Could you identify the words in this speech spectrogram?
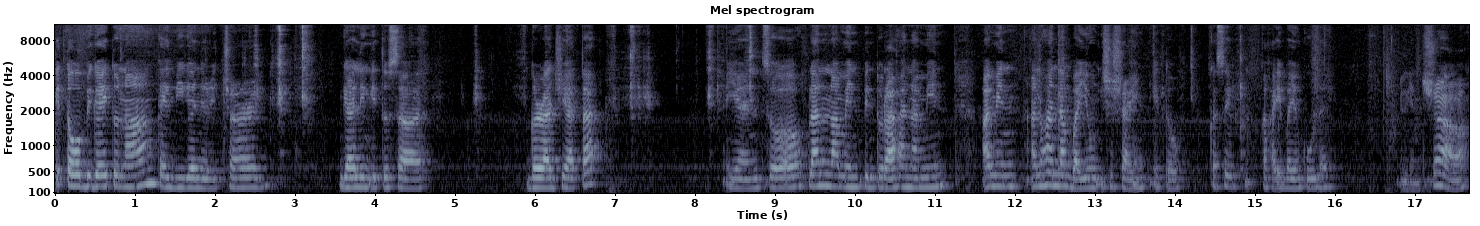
ito, bigay ito ng kaibigan ni Richard. Galing ito sa garage yata. Ayan. So, plano namin, pinturahan namin. I mean, anuhan lang ba yung isa-shine ito. Kasi kakaiba yung kulay. Ayan siya.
